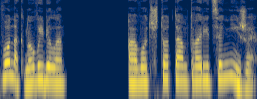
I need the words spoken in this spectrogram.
Вон окно выбило. А вот что там творится ниже?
